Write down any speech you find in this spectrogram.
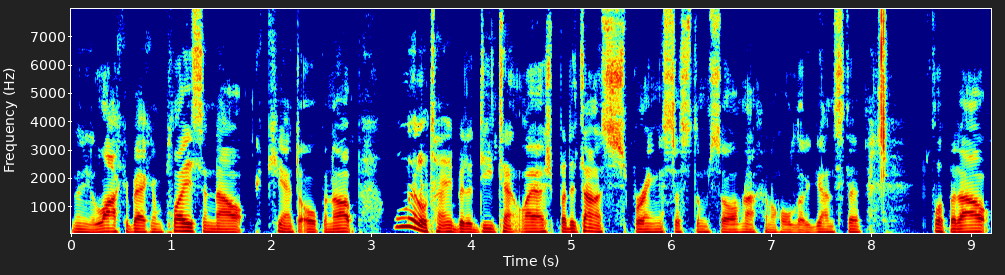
Then you lock it back in place and now it can't open up little tiny bit of detent lash, but it's on a spring system, so I'm not going to hold it against it. Flip it out,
